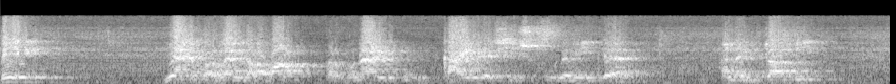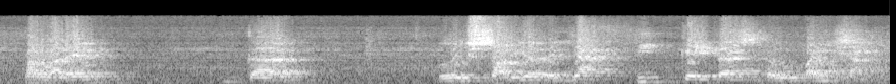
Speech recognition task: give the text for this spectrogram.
Bé, ja que parlem de la mort per donar-hi un caire així una mica anecdòtic parlarem de la història de Yafiquetes de l'Upanishad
